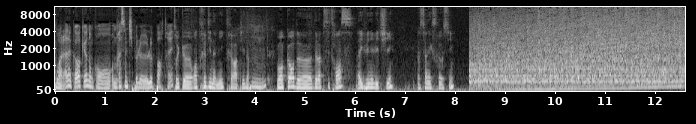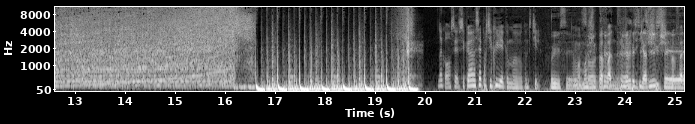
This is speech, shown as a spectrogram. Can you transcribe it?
Voilà, d'accord, ok, donc on, on dresse un petit peu le, le portrait. Un truc euh, vraiment très dynamique, très rapide. Mhm. Ou encore de, de la psytrance avec Vinny Vici. Voici un extrait aussi. D'accord, c'est c'est quand même assez particulier comme, euh, comme style. Oui, c'est. Moi- moi, je c'est suis pas très- fan. Très Je le dis cash, je suis- je suis pas répétitif, fan.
